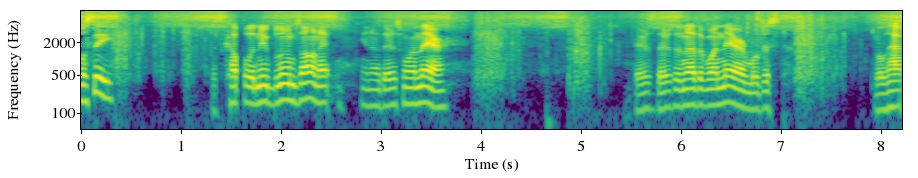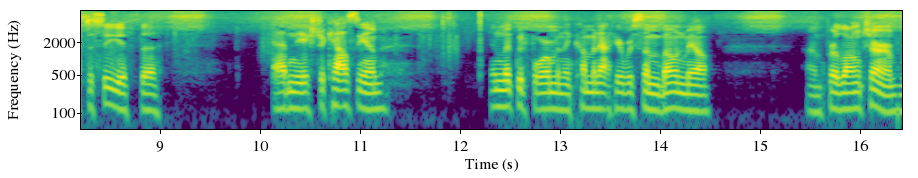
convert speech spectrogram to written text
we'll see. There's a couple of new blooms on it. You know, there's one there. There's there's another one there, and we'll just we'll have to see if the adding the extra calcium in liquid form and then coming out here with some bone meal um, for long term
